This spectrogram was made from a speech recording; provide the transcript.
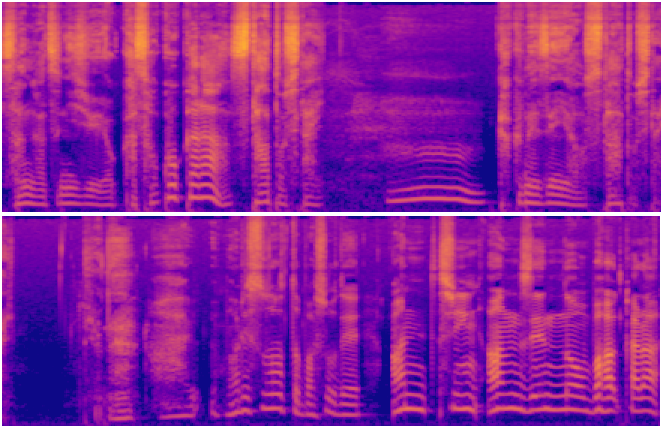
3月24日そこからスタートしたい。うん。革命前夜をスタートしたいっていうね。はい、生まれ育った場所で安心安全の場から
